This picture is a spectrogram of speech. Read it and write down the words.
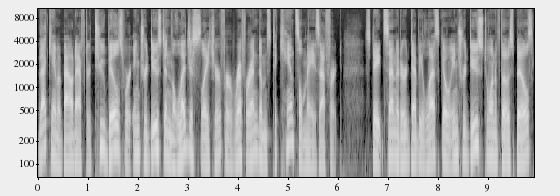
That came about after two bills were introduced in the legislature for referendums to cancel Mayes' effort. State Senator Debbie Lesko introduced one of those bills.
